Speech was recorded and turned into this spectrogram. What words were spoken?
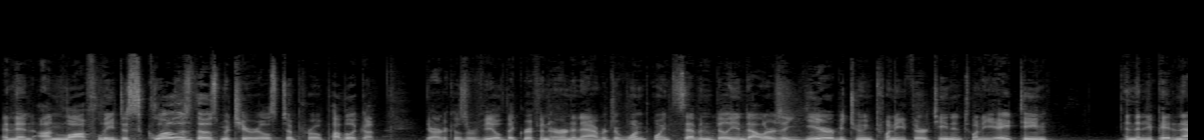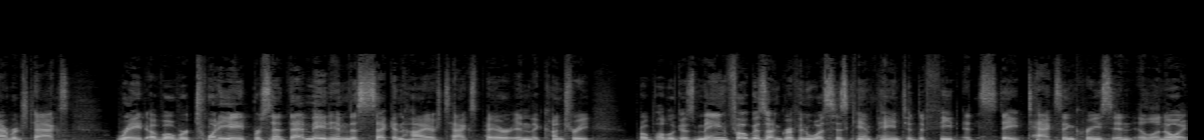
and then unlawfully disclosed those materials to ProPublica. The articles revealed that Griffin earned an average of $1.7 billion a year between 2013 and 2018, and then he paid an average tax rate of over 28%. That made him the second highest taxpayer in the country. ProPublica's main focus on Griffin was his campaign to defeat a state tax increase in Illinois.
